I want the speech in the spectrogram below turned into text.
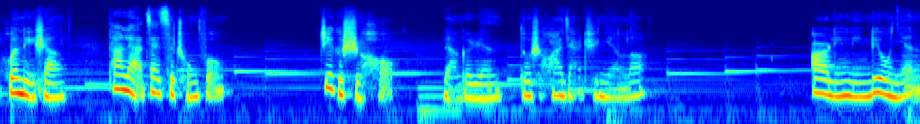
婚礼上，他俩再次重逢，这个时候，两个人都是花甲之年了。二零零六年。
